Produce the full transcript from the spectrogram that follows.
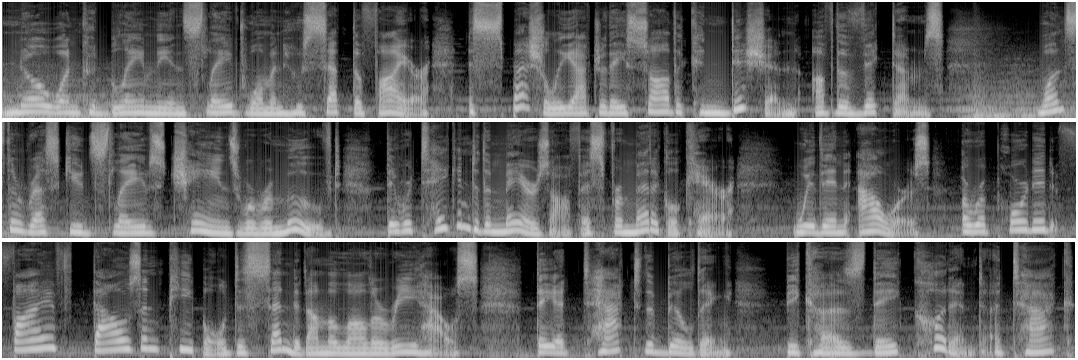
No one could blame the enslaved woman who set the fire, especially after they saw the condition of the victims. Once the rescued slaves' chains were removed, they were taken to the mayor's office for medical care. Within hours, a reported 5,000 people descended on the Lalaurie house. They attacked the building because they couldn't attack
